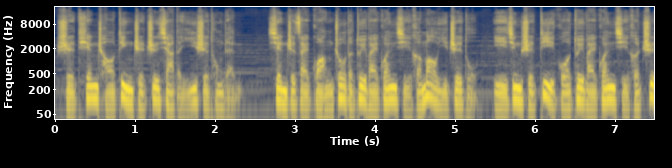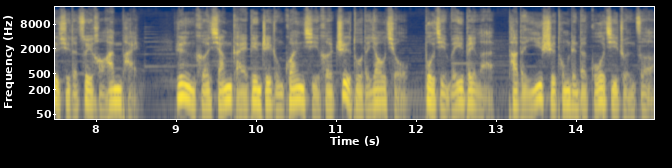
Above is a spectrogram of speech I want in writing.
是天朝定制之下的一视同仁，限制在广州的对外关系和贸易制度已经是帝国对外关系和秩序的最好安排。任何想改变这种关系和制度的要求，不仅违背了他的一视同仁的国际准则，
